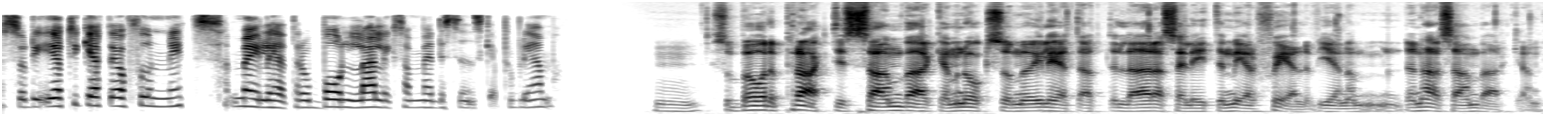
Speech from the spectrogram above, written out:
Så det, jag tycker att det har funnits möjligheter att bolla liksom, medicinska problem. Mm. Så både praktisk samverkan men också möjlighet att lära sig lite mer själv genom den här samverkan.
